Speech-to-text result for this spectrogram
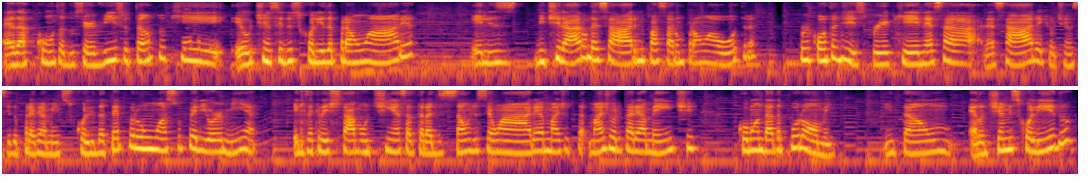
é dar conta do serviço, tanto que eu tinha sido escolhida para uma área, eles me tiraram dessa área, me passaram para uma outra por conta disso, porque nessa, nessa área que eu tinha sido previamente escolhida até por uma superior minha, eles acreditavam tinha essa tradição de ser uma área majoritariamente comandada por homem. Então, ela tinha me escolhido,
